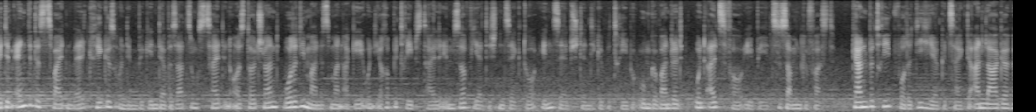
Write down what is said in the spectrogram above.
Mit dem Ende des Zweiten Weltkrieges und dem Beginn der Besatzungszeit in Ostdeutschland wurde die Mannesmann AG und ihre Betriebsteile im sowjetischen Sektor in selbstständige Betriebe umgewandelt und als VEB zusammengefasst. Kernbetrieb wurde die hier gezeigte Anlage.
